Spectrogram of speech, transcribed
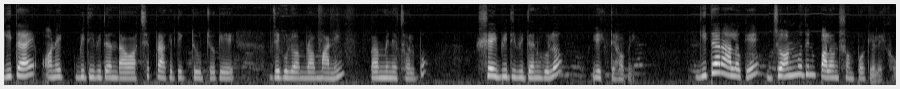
গীতায় অনেক বিধিবিধান দেওয়া আছে প্রাকৃতিক দুর্যোগে যেগুলো আমরা মানি বা মেনে চলব, সেই বিধিবিধানগুলো লিখতে হবে। গীতার আলোকে জন্মদিন পালন সম্পর্কে লেখো।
